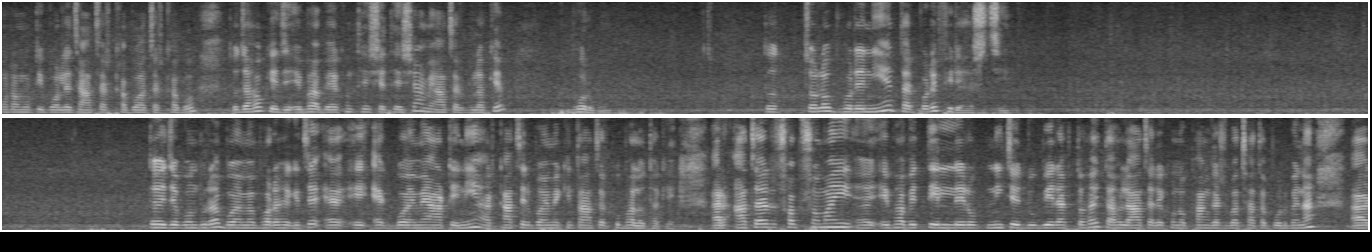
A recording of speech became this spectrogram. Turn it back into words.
মোটামুটি বলে যে আচার খাব আচার খাব। তো যা হোক, এই যে এভাবে এখন থেসে থেসে আমি আচারগুলোকে ভরবো। তো চলো ভরে নিয়ে তারপরে ফিরে আসছি। তো এই যে বন্ধুরা, বয়মে ভরা হয়ে গেছে। এক বয়ামে আটেনি আর কাঁচের বয়মে কিন্তু আচার খুব ভালো থাকে। আর আচার সব সময় এভাবে তেলের নিচে ডুবিয়ে রাখতে হয়, তাহলে আচারে কোনো ফাঙ্গাস বা ছাতা পড়বে না। আর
